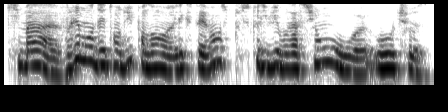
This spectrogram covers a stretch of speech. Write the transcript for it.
qui m'a vraiment détendu pendant l'expérience, plus que les vibrations ou, ou autre chose.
